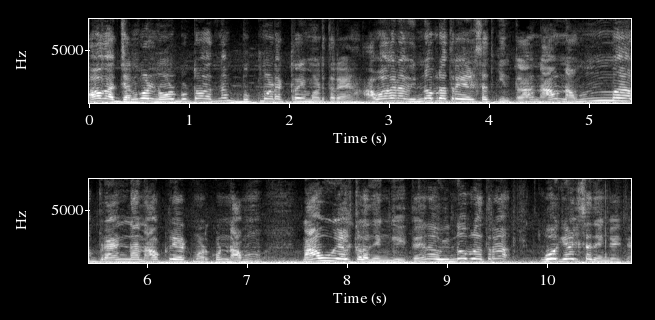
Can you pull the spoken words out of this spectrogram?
ಅವಾಗ ಜನಗಳು ನೋಡ್ಬಿಟ್ಟು ಅದನ್ನ ಬುಕ್ ಮಾಡೋಕೆ ಟ್ರೈ ಮಾಡ್ತಾರೆ. ಅವಾಗ ನಾವು ಇನ್ನೊಬ್ರ ಹತ್ರ ಹೇಳ್ಸೋದ್ಕಿಂತ ನಾವು ನಮ್ಮ ಬ್ರ್ಯಾಂಡ್ನ ನಾವು ಕ್ರಿಯೇಟ್ ಮಾಡ್ಕೊಂಡು ನಮ್ಮ ನಾವು ಹೇಳ್ಕೊಳ್ಳೋದು ಹೆಂಗೈತೆ, ನಾವು ಇನ್ನೊಬ್ರ ಹತ್ರ ಹೋಗಿ ಹೇಳ್ಸೋದು ಹೆಂಗೈತೆ.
